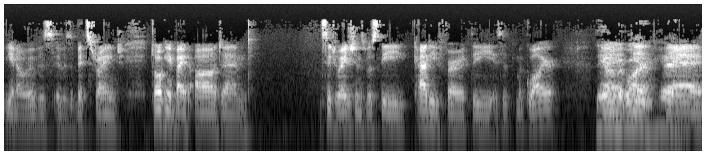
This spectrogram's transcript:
you know it was it was a bit strange. Talking about odd um, situations was the caddy for the is it Maguire? Leona Uh, Maguire, yeah.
